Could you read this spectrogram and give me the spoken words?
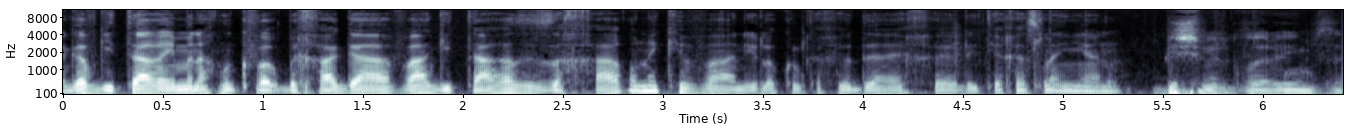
אגב, גיטרה, אם אנחנו כבר בחג האהבה, גיטרה זה זכר או נקבה? אני לא כל כך יודע איך uh, להתייחס לעניין. בשביל גברים זה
